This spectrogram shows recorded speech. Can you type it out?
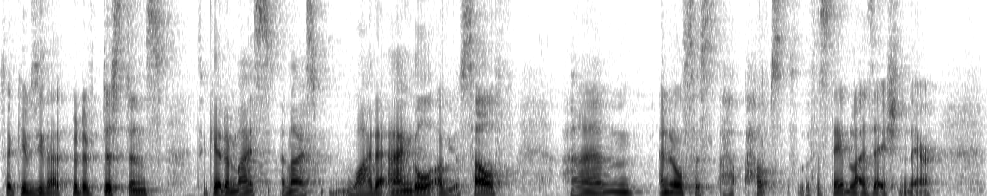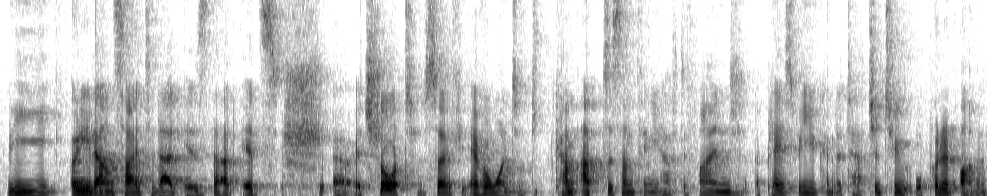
So it gives you that bit of distance to get a nice, a nice wider angle of yourself. Um, and it also helps with the stabilization there. The only downside to that is that it's sh uh, it's short, so if you ever want to come up to something, you have to find a place where you can attach it to or put it on.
